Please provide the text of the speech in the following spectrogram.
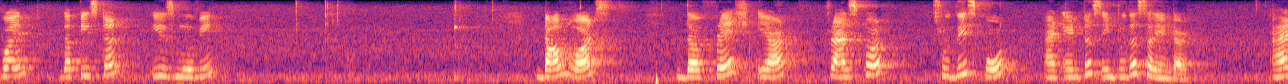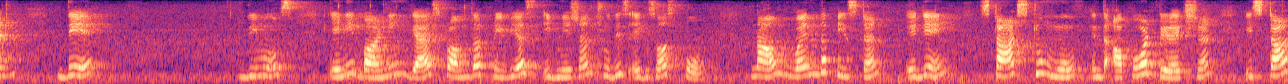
when the piston is moving downwards, the fresh air transfer through this port and enters into the cylinder and they removes any burning gas from the previous ignition through this exhaust port. Now when the piston again starts to move in the upward direction, it start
